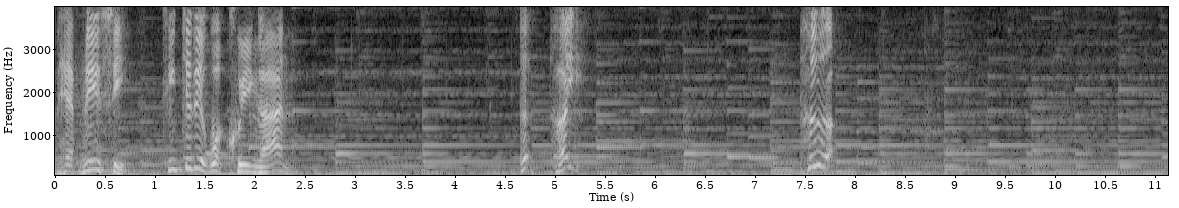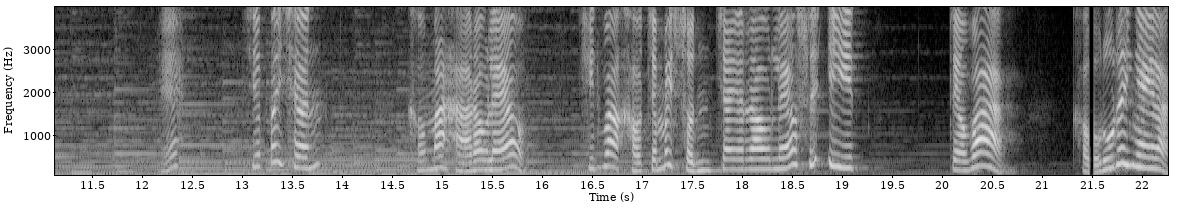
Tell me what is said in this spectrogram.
แบบนี้สิ ถึงจะเรียกว่าคุยงานเอ๊ะเฮ้ยเฮ้อเอ๊ะเจียบไปเฉินเขามาหาเราแล้ว คิดว่าเขาจะไม่สนใจเราแล้วเสียอีก แต่ว่า เขารู้ได้ไงล่ะ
